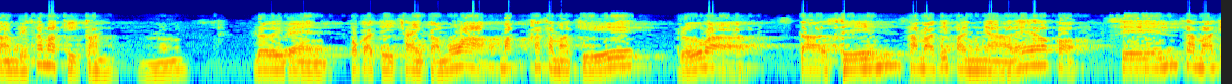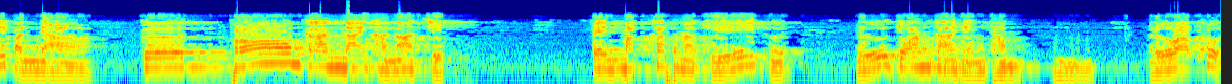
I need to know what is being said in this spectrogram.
กันเป็นสมาธิกันเลยเป็นปกติใช้คำว่ามัคคสมาธิหรือว่าตาศีลสมาธิปัญญาแล้วก็ศีลสมาธิปัญญา เกิดพร้อมกันในขณะจิต เป็นมัคคสมาธิหรือดวงตาเห็นธรรมหรือว่าพูด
